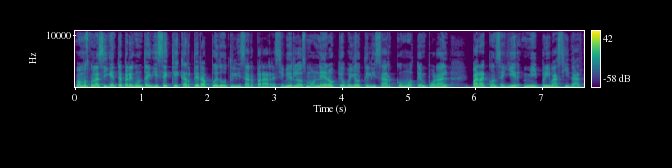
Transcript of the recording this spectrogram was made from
Vamos con la siguiente pregunta y dice, ¿qué cartera puedo utilizar para recibir los Monero que voy a utilizar como temporal para conseguir mi privacidad?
